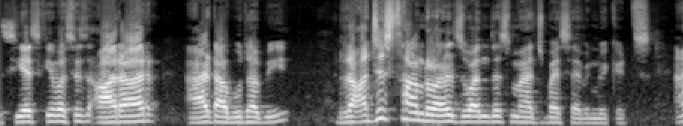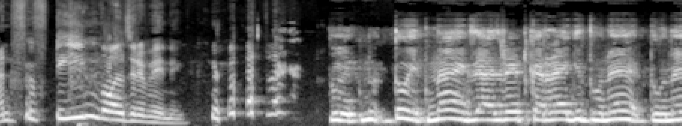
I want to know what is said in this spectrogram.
CSK versus RR at Abu Dhabi Rajasthan Royals won this match by seven wickets and 15 balls remaining तू इतना तू इतना एग्जैजरेट कर रहा है कि तूने तूने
